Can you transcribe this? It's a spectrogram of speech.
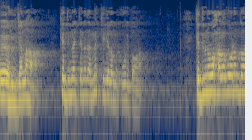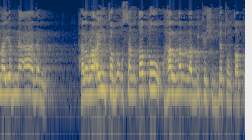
ee ahluljannaha ah. Kadibna jannada mar keliya la muquuri doonaa kadibna waxaa lagu odhan doonaa ya bna aadam hal ra'ayta bu'san qatu hal mara bika shiddatun qatu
